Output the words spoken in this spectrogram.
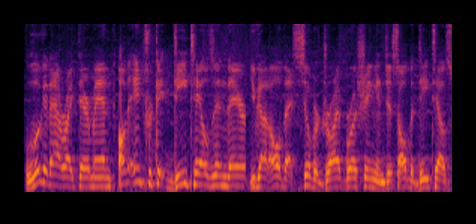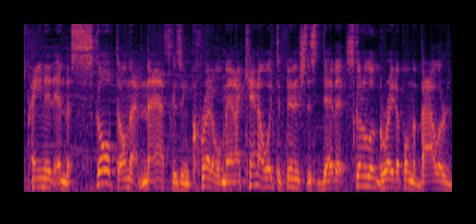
Look at that right there, man. All the intricate details in there. You got all that silver dry brushing and just all the details painted, and the sculpt on that mask is incredible, man. I cannot wait to finish this Devitt. It's going to look great up on the Balor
